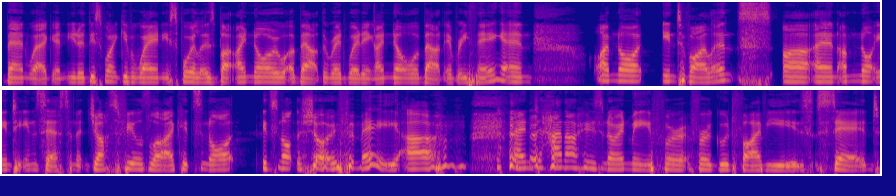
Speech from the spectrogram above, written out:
bandwagon. You know, this won't give away any spoilers, but I know about the Red Wedding. I know about everything. And I'm not into violence uh, and I'm not into incest. And it just feels like it's not. It's not the show for me. Um, and Hannah, who's known me for, for a good five years, said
